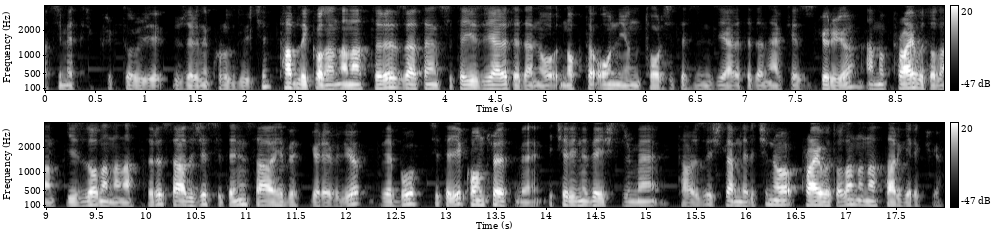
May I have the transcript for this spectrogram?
Asimetrik kriptoloji üzerine kurulduğu için. Public olan anahtarı zaten siteyi ziyaret eden, o .onion Tor sitesini ziyaret eden herkes görüyor. Ama private olan, gizli olan anahtarı sadece sitenin sahibi görebiliyor. Ve bu siteyi kontrol etme, içeriğini değiştirme tarzı işlemler için o private olan anahtar gerekiyor.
